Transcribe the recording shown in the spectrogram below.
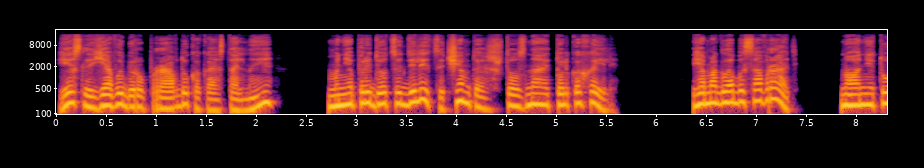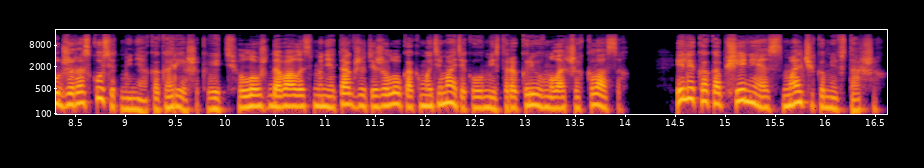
Если я выберу правду, как и остальные, мне придется делиться чем-то, что знает только Хейли. Я могла бы соврать, но они тут же раскусят меня, как орешек, ведь ложь давалась мне так же тяжело, как математика у мистера Крю в младших классах или как общение с мальчиками в старших.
